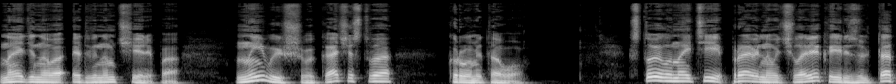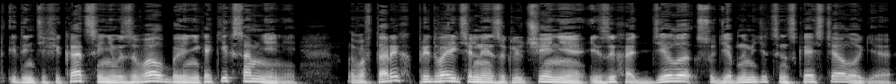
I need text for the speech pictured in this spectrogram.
найденного Эдвином черепа — наивысшего качества, кроме того. Стоило найти правильного человека, и результат идентификации не вызывал бы никаких сомнений. Во-вторых, предварительное заключение из их отдела судебно-медицинская остеология.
